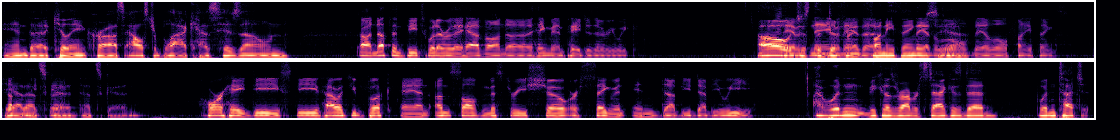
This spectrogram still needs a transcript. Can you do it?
and uh, Karrion Kross. Aleister Black has his own. Uh, nothing beats whatever they have on uh, Hangman Page's every week. Oh, just the name and they have different the- funny things. They have the yeah, little. They have little funny things. yeah, that's beats that. good. That's good. Jorge D. Steve, how would you book an unsolved mystery show or segment in? WWE? I wouldn't because Robert Stack is dead. Wouldn't touch it.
